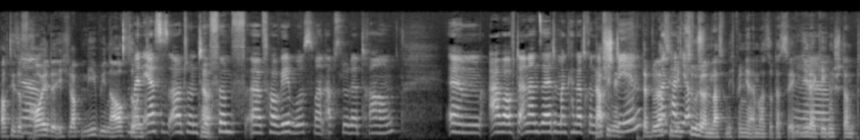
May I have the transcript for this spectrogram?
Auch diese Ja. Freude, ich glaube, liebe ihn auch so. Mein erstes Auto, ein Ja. T5 äh, VW-Bus, war ein absoluter Traum. Ähm, aber auf der anderen Seite, man kann da drin Darf nicht ich stehen. nicht, du darfst ihn nicht zuhören lassen. Ich bin ja immer so, dass jeder Ja. Gegenstand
